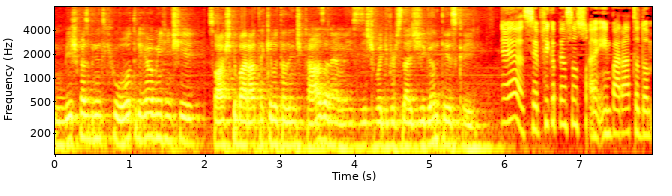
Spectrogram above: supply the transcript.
um bicho mais bonito que o outro. E realmente a gente só acha que barata é aquilo que tá dentro de casa, né? Mas existe uma diversidade gigantesca aí. É, você fica pensando só em barata, do,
